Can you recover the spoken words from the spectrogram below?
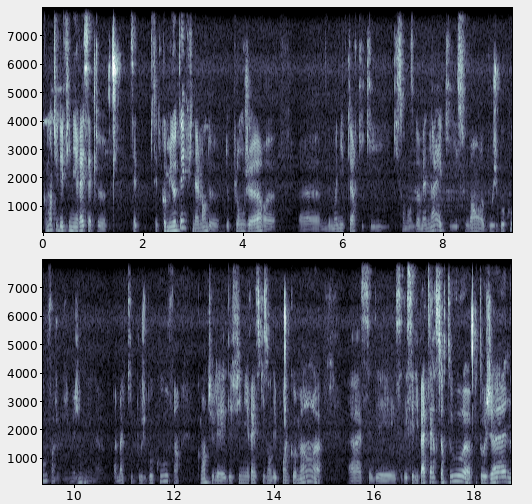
comment tu définirais cette, cette, cette communauté finalement de, de plongeurs, euh, euh, de moniteurs qui, qui, qui, sont dans ce domaine-là et qui souvent euh, bougent beaucoup? Enfin, j'imagine, il y en a pas mal qui bougent beaucoup. Enfin, comment tu les définirais? Est-ce qu'ils ont des points communs? C'est des, des, célibataires surtout, plutôt jeunes?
